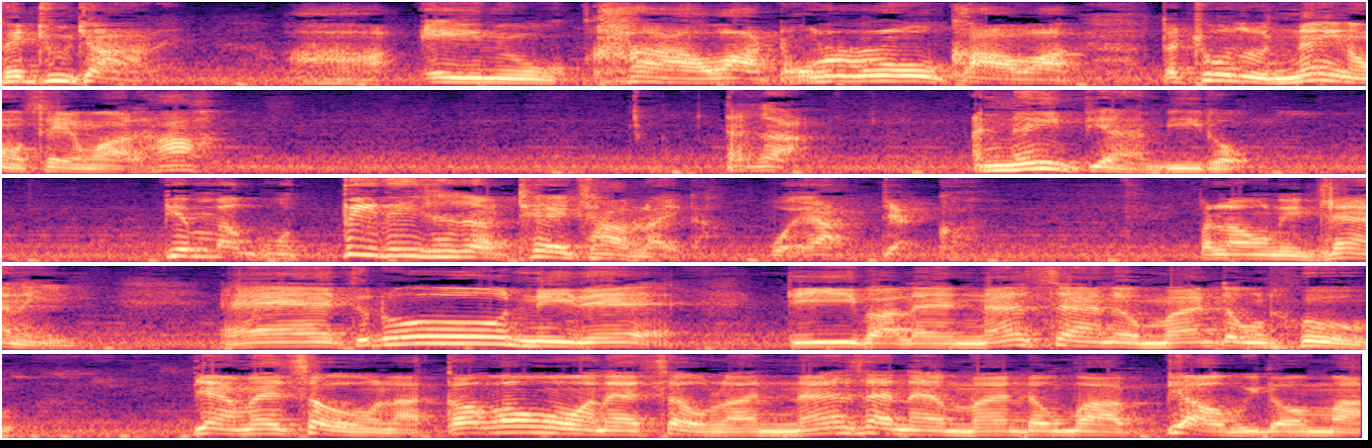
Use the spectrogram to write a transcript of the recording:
ဗစ်ထုကြတယ်အာအိမ်ကိုခါဝဒိုရိုခါဝတချို့ဆိုနှိမ့်အောင်ဆင်သွားတယ်ဟာတကအနှိမ့်ပြန်ပြီးတော့ပြစ်မှတ်ကိုတိတိကျကျထဲချပလိုက်တာပွဲရပြက်ကောပလောင်နေလန့်နေအဲသူတို့နေတဲ့ဒီဗာလဲနန်းဆန်တို့မန်တုံတို့ပြန်မဲ့စုံလားကောင်းကောင်းမွန်မွန်နဲ့စုံလားနန်းဆက်နဲ့မန်တုံးမှပျောက်ပြီးတော့မှ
